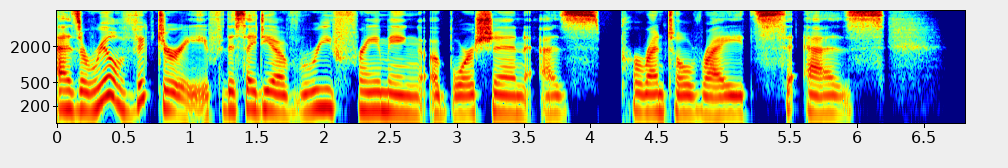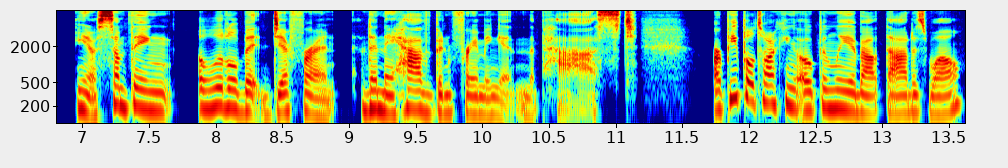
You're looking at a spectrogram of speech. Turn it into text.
as a real victory for this idea of reframing abortion as parental rights, as you know, something a little bit different than they have been framing it in the past. Are people talking openly about that as well?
